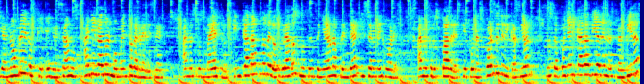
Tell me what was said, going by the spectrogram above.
y a nombre de los que egresamos, ha llegado el momento de agradecer a nuestros maestros que en cada uno de los grados nos enseñaron a aprender y ser mejores, a nuestros padres que con esfuerzo y dedicación nos apoyan cada día de nuestras vidas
